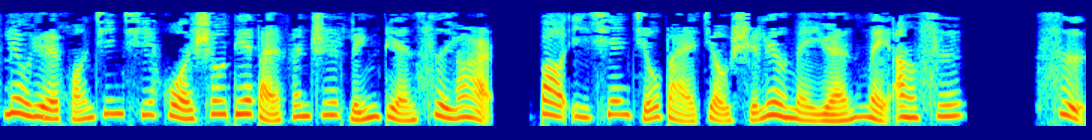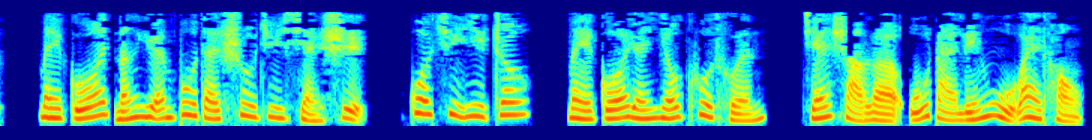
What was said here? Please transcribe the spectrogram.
六月黄金期货收跌百分之零点四二，报一千九百九十六美元每盎司。四，美国能源部的数据显示，过去一周美国原油库存减少了五百零五万桶，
